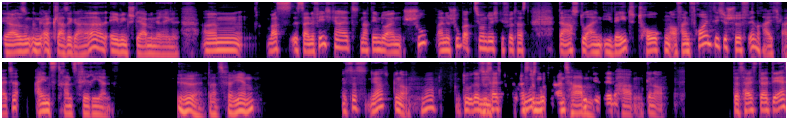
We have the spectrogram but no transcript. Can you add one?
Ja, also ein Klassiker. Ne? A-Wings sterben in der Regel. Ähm, was ist deine Fähigkeit? Nachdem du einen Schub, eine Schubaktion durchgeführt hast, darfst du einen Evade-Token auf ein freundliches Schiff in Reichweite 1 transferieren. Äh, transferieren? Ist das, ja, genau. Du, also das hm. heißt, du, du, musst, du musst eins haben. Du selber haben, genau. Das heißt, der, der,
